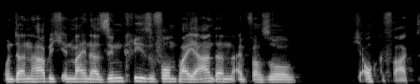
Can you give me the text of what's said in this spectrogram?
Und dann habe ich in meiner Sinnkrise vor ein paar Jahren dann einfach so mich auch gefragt,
